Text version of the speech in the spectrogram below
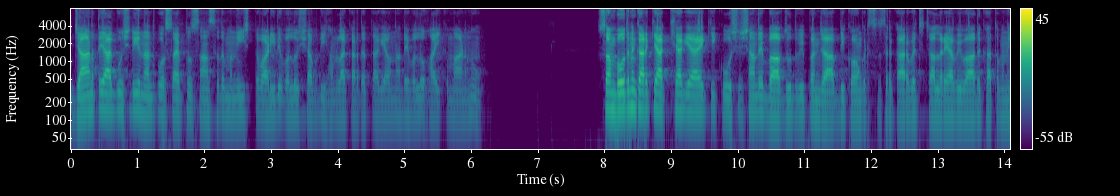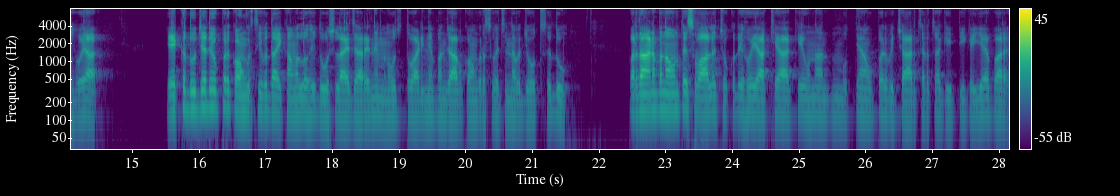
ਜਾਣ ਤੇ ਆਗੂ ਸ਼੍ਰੀ ਅਨੰਦਪੁਰ ਸਾਹਿਬ ਤੋਂ ਸਾਂਸਦ ਮਨੀਸ਼ ਤਿਵਾੜੀ ਦੇ ਵੱਲੋਂ ਸ਼ਬਦੀ ਹਮਲਾ ਕਰ ਦਿੱਤਾ ਗਿਆ। ਉਹਨਾਂ ਦੇ ਵੱਲੋਂ ਹਾਈ ਕਮਾਂਡ ਨੂੰ ਸੰਬੋਧਨ ਕਰਕੇ ਆਖਿਆ ਗਿਆ ਹੈ ਕਿ ਕੋਸ਼ਿਸ਼ਾਂ ਦੇ ਬਾਵਜੂਦ ਵੀ ਪੰਜਾਬ ਦੀ ਕਾਂਗਰਸ ਸਰਕਾਰ ਵਿੱਚ ਚੱਲ ਰਿਹਾ ਵਿਵਾਦ ਖਤਮ ਨਹੀਂ ਹੋਇਆ, ਇੱਕ ਦੂਜੇ ਦੇ ਉੱਪਰ ਕਾਂਗਰਸੀ ਵਿਧਾਇਕਾਂ ਵੱਲੋਂ ਹੀ ਦੋਸ਼ ਲਾਏ ਜਾ ਰਹੇ ਨੇ। ਮਨੋਜ ਤਿਵਾੜੀ ਨੇ ਪੰਜਾਬ ਕਾਂਗਰਸ ਵਿੱਚ ਨਵਜੋਤ ਸਿੱਧੂ ਪ੍ਰਧਾਨ ਬਣਾਉਣ ਤੇ ਸਵਾਲ ਚੁੱਕਦੇ ਹੋਏ ਆਖਿਆ ਕਿ ਉਹਨਾਂ ਮੁੱਦਿਆਂ ਉੱਪਰ ਵਿਚਾਰ ਚਰਚਾ ਕੀਤੀ ਗਈ ਹੈ, ਪਰ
